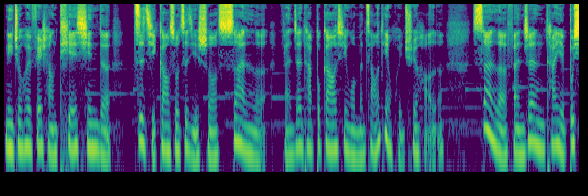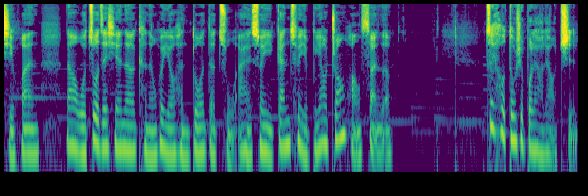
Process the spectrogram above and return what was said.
你就会非常贴心的自己告诉自己说：算了，反正他不高兴，我们早点回去好了。算了，反正他也不喜欢。那我做这些呢，可能会有很多的阻碍，所以干脆也不要装潢算了。最后都是不了了之。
